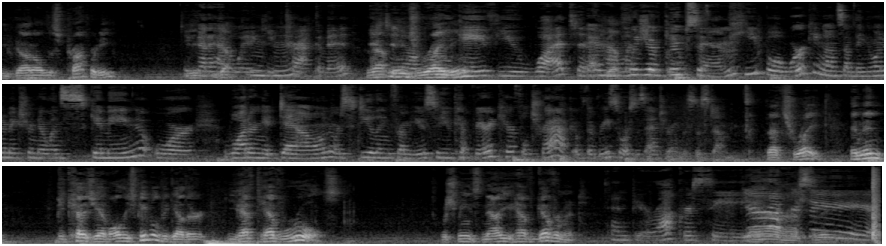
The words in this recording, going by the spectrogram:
you've got all this property. You've you, got to have got, a way to keep mm-hmm. track of it. That and means writing. Who gave you what and, and how much when you have groups them. of people working on something, you want to make sure no one's skimming or watering it down or stealing from you. So you kept very careful track of the resources entering the system. That's right. And then because you have all these people together, you have to have rules, which means now you have government and bureaucracy. Bureaucracy. Yeah,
